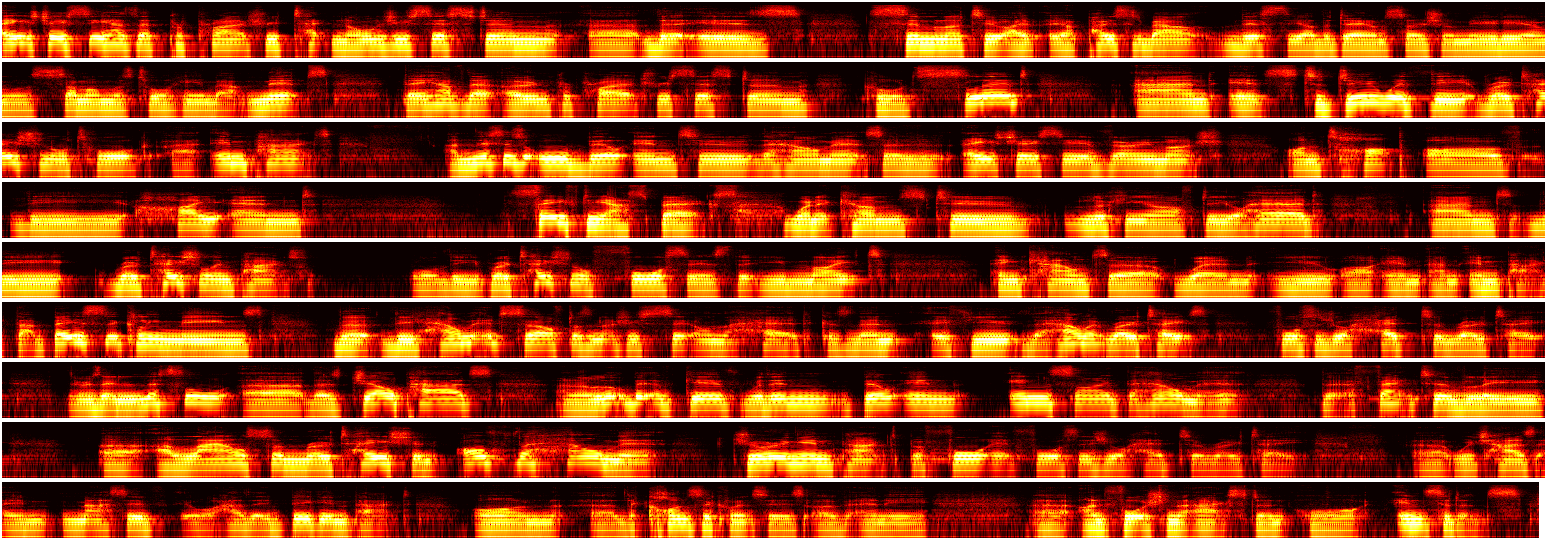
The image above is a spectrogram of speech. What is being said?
HJC has a proprietary technology system uh, that is similar to, I, I, posted about this the other day on social media and someone was talking about MIPS. They have their own proprietary system called SLID and it's to do with the rotational torque uh, impact and this is all built into the helmet. So HJC are very much on top of the high-end safety aspects when it comes to looking after your head and the rotational impact or the rotational forces that you might encounter when you are in an impact. That basically means that the helmet itself doesn't actually sit on the head because then if you the helmet rotates forces your head to rotate. There is a little, uh, there's gel pads and a little bit of give within built in inside the helmet that effectively uh, allow some rotation of the helmet during impact before it forces your head to rotate, uh, which has a massive or has a big impact on uh, the consequences of any uh, unfortunate accident or incidents.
